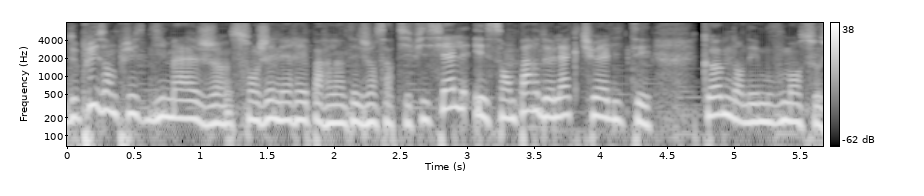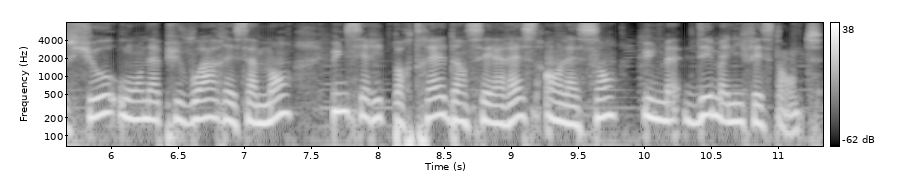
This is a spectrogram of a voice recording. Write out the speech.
De plus en plus d'images sont générées par l'intelligence artificielle et s'emparent de l'actualité, comme dans des mouvements sociaux où on a pu voir récemment une série de portraits d'un CRS enlaçant une, des manifestantes.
